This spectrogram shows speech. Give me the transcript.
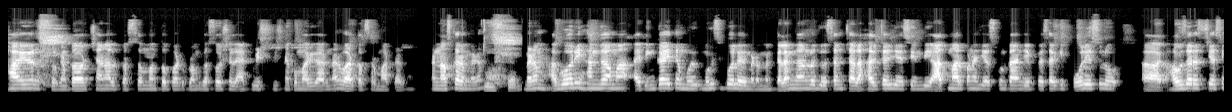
Hi welcome to our channel. ప్రస్తుతం మనతో పాటు ప్రముఖ సోషల్ యాక్టివిస్ట్ కృష్ణ కుమార్ గారు ఉన్నారు. వారితో ఒకసారి మాట్లాడదాం. నమస్కారం మేడం. మేడం అఘోరి హంగామా అయితే ఇంకా అయితే ముగిసిపోలేదు మేడం. మేము తెలంగాణలో చూసాం చాలా హల్చల్ చేసింది ఆత్మార్పణ చేసుకుంటా అని చెప్పేసరికి పోలీసులు హౌస్ అరెస్ట్ చేసి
